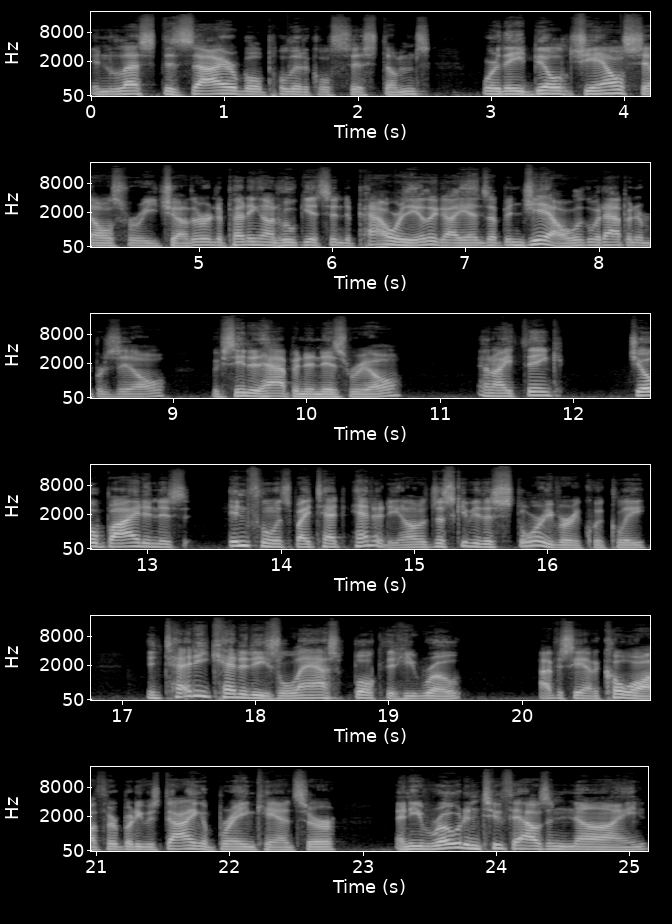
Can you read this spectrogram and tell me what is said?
in less desirable political systems where they build jail cells for each other. And depending on who gets into power, the other guy ends up in jail. Look what happened in Brazil. We've seen it happen in Israel. And I think Joe Biden is influenced by Ted Kennedy. And I'll just give you this story very quickly. In Teddy Kennedy's last book that he wrote, obviously he had a co-author, but he was dying of brain cancer. And he wrote in 2009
